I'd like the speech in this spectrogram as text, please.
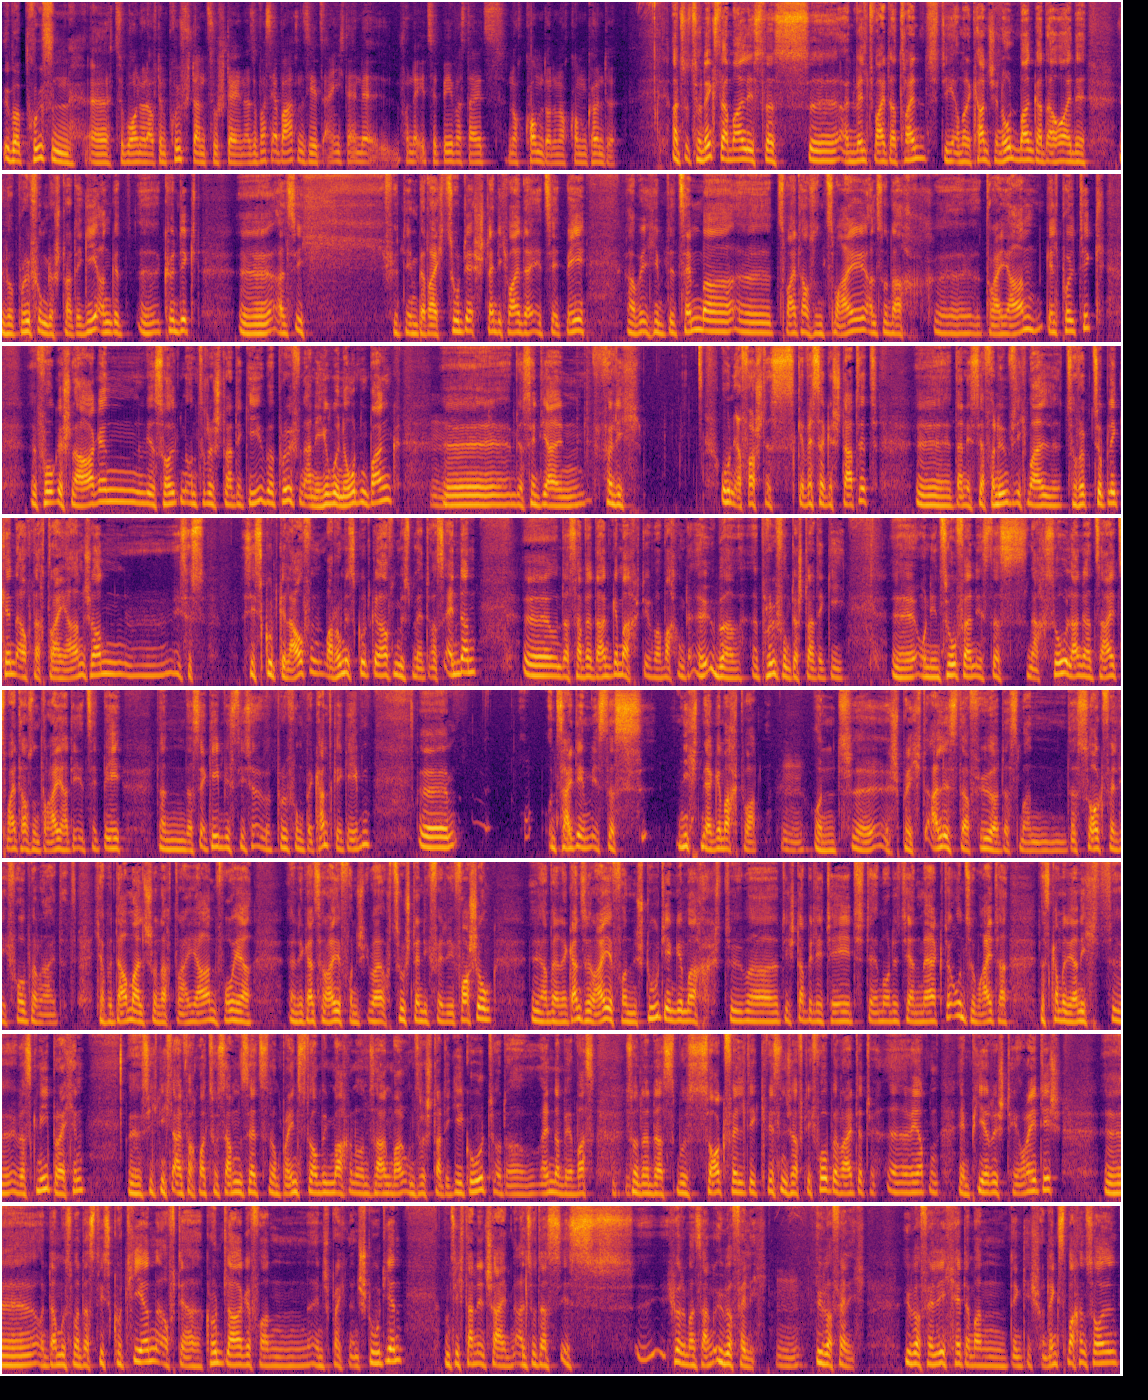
überprüfen äh, zu wollen oder auf den Prüfstand zu stellen. Also was erwarten Sie jetzt eigentlich der, von der EZB, was da jetzt noch kommt oder noch kommen könnte? Also zunächst einmal ist das äh, ein weltweiter Trend. Die amerikanische Notenbank hat auch eine Überprüfung der Strategie angekündigt. Äh, als ich für den Bereich zuständig war, der EZB, habe ich im Dezember 2002, also nach drei Jahren Geldpolitik, vorgeschlagen, wir sollten unsere Strategie überprüfen. Eine junge Notenbank. Mhm. wir sind ja ein völlig unerforschtes Gewässer gestattet. Äh, dann ist ja vernünftig mal zurückzublicken, auch nach drei Jahren schon. Äh, ist es, es ist gut gelaufen. Warum ist gut gelaufen? Müssen wir etwas ändern. Äh, und das haben wir dann gemacht, Überwachung, äh, Überprüfung der Strategie. Und insofern ist das nach so langer Zeit, 2003 hat die EZB dann das Ergebnis dieser Überprüfung bekannt gegeben. Und seitdem ist das nicht mehr gemacht worden. Mhm. Und äh, spricht alles dafür, dass man das sorgfältig vorbereitet. Ich habe damals schon nach drei Jahren vorher eine ganze Reihe von, ich war auch zuständig für die Forschung, ich habe eine ganze Reihe von Studien gemacht über die Stabilität der monetären Märkte und so weiter. Das kann man ja nicht äh, übers Knie brechen. Äh, sich nicht einfach mal zusammensetzen und Brainstorming machen und sagen mal unsere Strategie gut oder ändern wir was, mhm. sondern das muss sorgfältig wissenschaftlich vorbereitet äh, werden, empirisch, theoretisch. Äh, und da muss man das diskutieren auf der Grundlage von entsprechenden Studien und sich dann entscheiden. Also das ist, ich würde mal sagen, überfällig. Mhm. Überfällig. Überfällig hätte man, denke ich, schon längst machen sollen.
